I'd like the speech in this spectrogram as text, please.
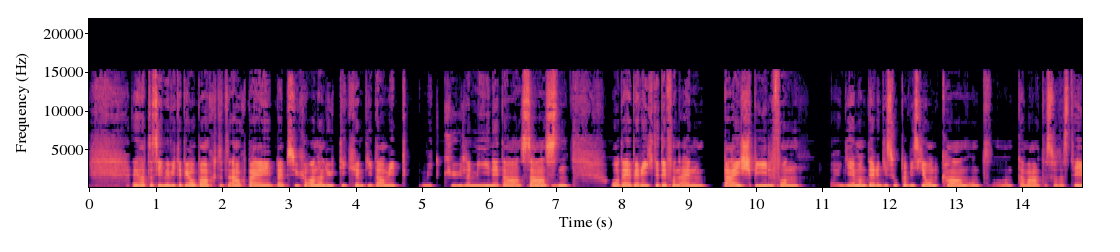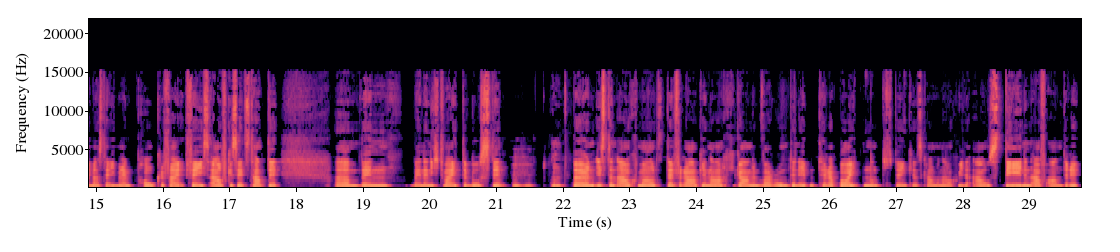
Er hat das immer wieder beobachtet, auch bei, bei Psychoanalytikern, die da mit, mit kühler Miene da saßen. Mhm. Oder er berichtete von einem Beispiel von jemand, der in die Supervision kam und, und da war das so das Thema, dass der immer ein Pokerface aufgesetzt hatte, ähm, wenn, wenn er nicht weiter wusste. Mhm. Und Byrne ist dann auch mal der Frage nachgegangen, warum denn eben Therapeuten, und ich denke, das kann man auch wieder ausdehnen auf andere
